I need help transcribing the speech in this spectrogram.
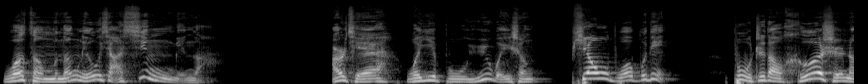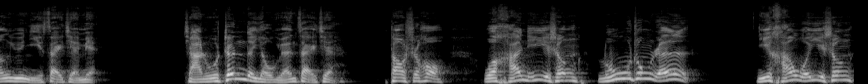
我怎么能留下性命啊？而且我以捕鱼为生，漂泊不定，不知道何时能与你再见面。假如真的有缘再见，到时候我喊你一声卢中人，你喊我一声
